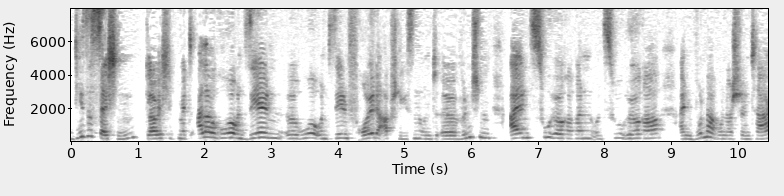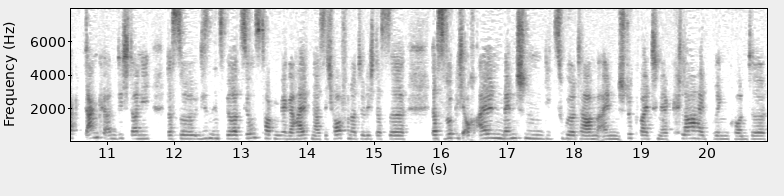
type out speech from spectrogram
diese Session, glaube ich, mit aller Ruhe und Seelenruhe äh, und Seelenfreude abschließen und äh, wünschen allen Zuhörerinnen und Zuhörer einen wunder wunderschönen Tag. Danke an dich, Dani, dass du diesen Inspirationstalk mit mir gehalten hast. Ich hoffe natürlich, dass äh, das wirklich auch allen Menschen, die zugehört haben, ein Stück weit mehr Klarheit bringen konnte.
